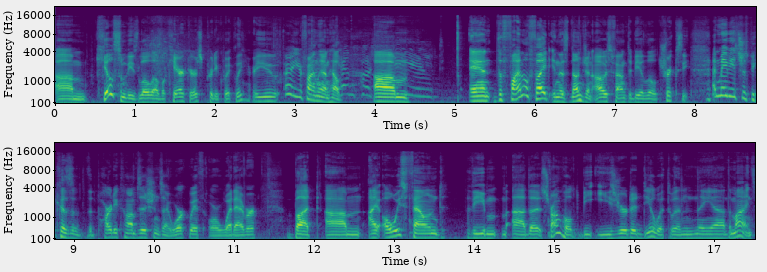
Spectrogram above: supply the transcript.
um, kill some of these low-level characters pretty quickly. Are you? Oh, you're finally on health. Um, and the final fight in this dungeon I always found to be a little tricksy. And maybe it's just because of the party compositions I work with or whatever, but um, I always found the uh, the stronghold to be easier to deal with than the uh, the mines.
